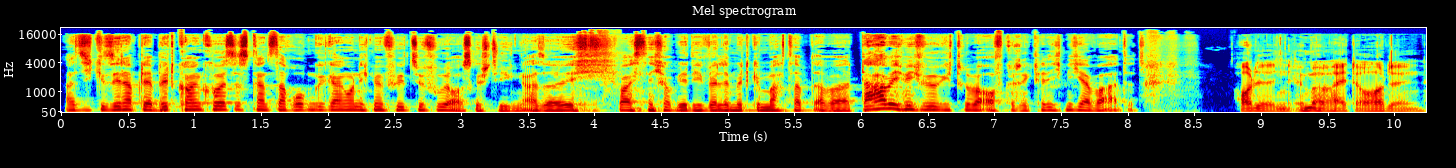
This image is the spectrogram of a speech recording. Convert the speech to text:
als ich gesehen habe, der Bitcoin-Kurs ist ganz nach oben gegangen und ich bin viel zu früh ausgestiegen. Also ich weiß nicht, ob ihr die Welle mitgemacht habt, aber da habe ich mich wirklich drüber aufgeregt. Hätte ich nicht erwartet. Hoddeln, immer weiter hoddeln.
